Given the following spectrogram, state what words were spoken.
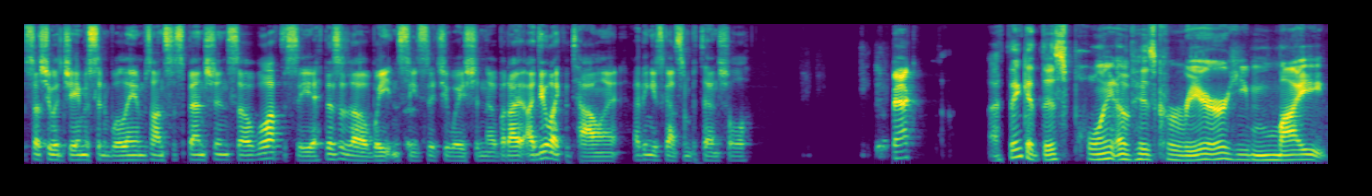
especially with Jameson Williams on suspension. So we'll have to see. This is a wait and see situation though. But I, I do like the talent. I think he's got some potential. Back. I think at this point of his career, he might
